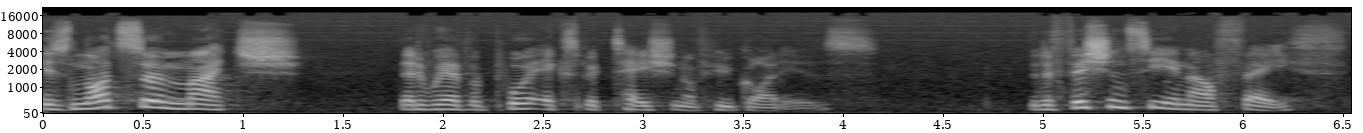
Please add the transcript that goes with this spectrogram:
is not so much that we have a poor expectation of who God is. The deficiency in our faith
